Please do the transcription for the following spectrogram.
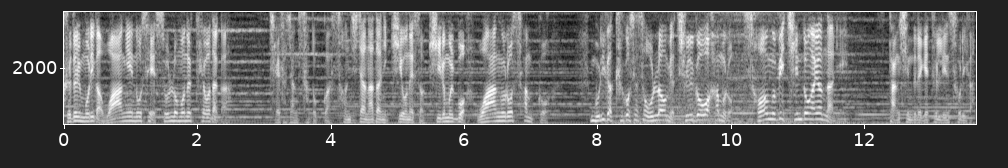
그들 무리가 왕의 노새에 솔로몬을 태워다가 제사장 사독과 선지자 나단이 기온에서 기름을 부어 왕으로 삼고 무리가 그곳에서 올라오며 즐거워함으로 성읍이 진동하였나니 당신들에게 들린 소리가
